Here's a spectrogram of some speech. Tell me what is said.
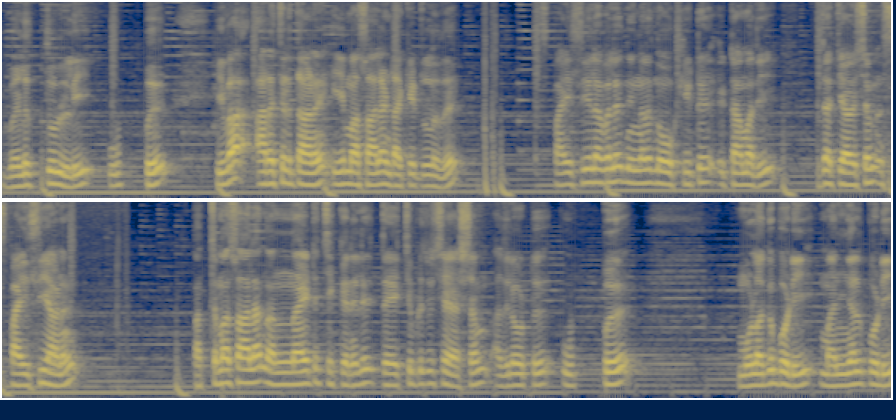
വെളുത്തുള്ളി ഉപ്പ് ഇവ അരച്ചെടുത്താണ് ഈ മസാല ഉണ്ടാക്കിയിട്ടുള്ളത്. സ്പൈസി ലെവൽ നിങ്ങൾ നോക്കിയിട്ട് ഇട്ടാൽ മതി. ഇത് അത്യാവശ്യം സ്പൈസിയാണ് പച്ചമസാല നന്നായിട്ട് ചിക്കനിൽ തേച്ച് പിടിച്ച ശേഷം അതിലോട്ട് ഉപ്പ് മുളക് പൊടി മഞ്ഞൾപ്പൊടി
